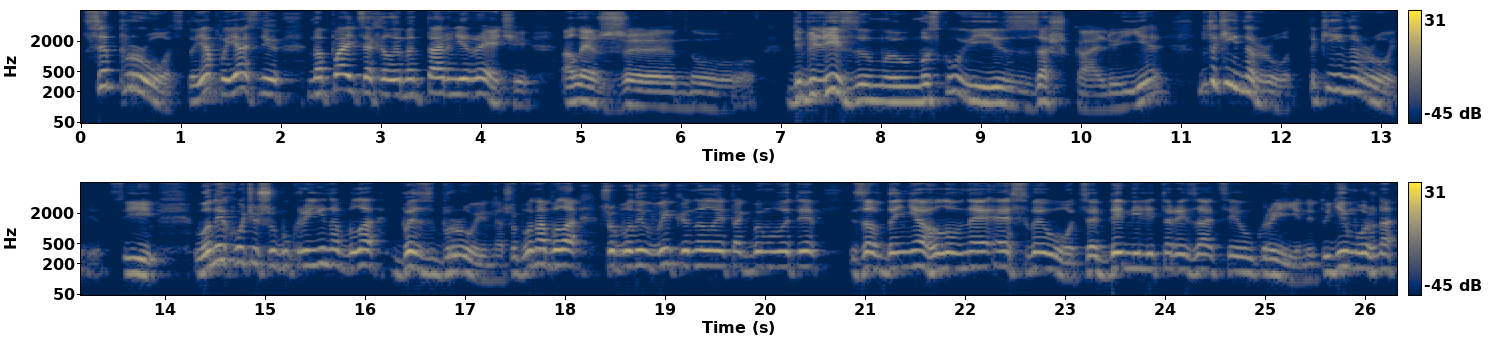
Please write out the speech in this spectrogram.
Все просто. Я пояснюю на пальцях елементарні речі, але ж е, ну, дебілізм в Московії зашкалює. Ну, такий народ, такий народець. І вони хочуть, щоб Україна була беззбройна, щоб вона була, щоб вони виконали, так би мовити, завдання головне СВО це демілітаризація України. Тоді можна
